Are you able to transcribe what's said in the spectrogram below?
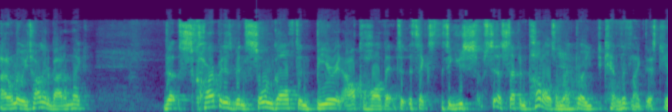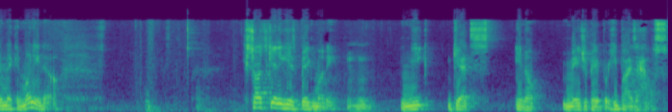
I don't know what you're talking about. I'm like, the carpet has been so engulfed in beer and alcohol that it's like, it's like you step in puddles. I'm like, bro, you can't live like this. You're making money now. He starts getting his big money. Mm-hmm. Neek gets, you know, major paper. He buys a house,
